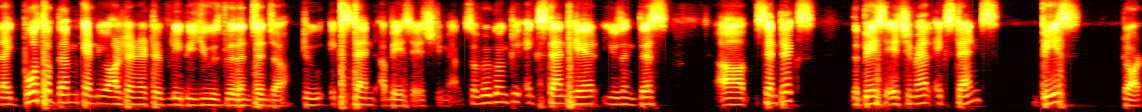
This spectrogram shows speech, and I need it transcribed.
Like both of them can be alternatively be used within Jinja to extend a base HTML. So we're going to extend here using this uh, syntax. The base HTML extends base dot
